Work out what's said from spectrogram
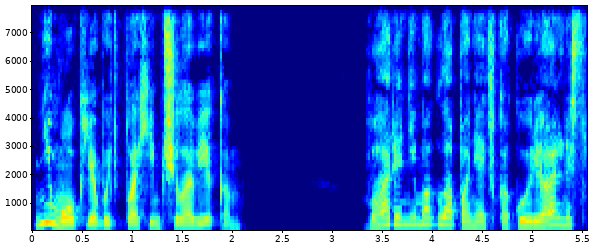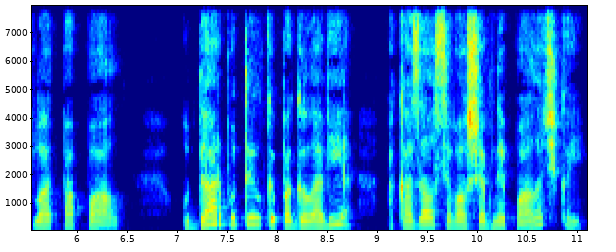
Не мог я быть плохим человеком. Варя не могла понять, в какую реальность Влад попал. Удар бутылкой по голове оказался волшебной палочкой?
